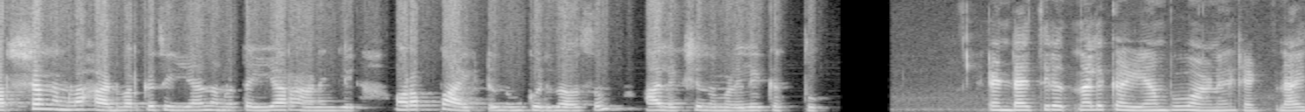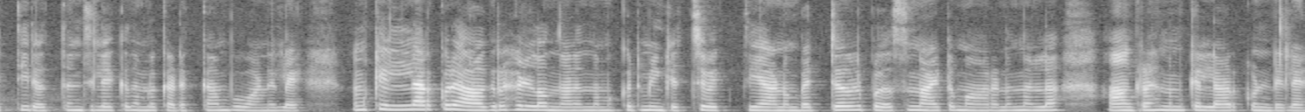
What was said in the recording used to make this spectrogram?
വർഷം നമ്മൾ ഹാർഡ് വർക്ക് ചെയ്യാൻ നമ്മൾ തയ്യാറാണെങ്കിൽ ഉറപ്പായിട്ടും നമുക്കൊരു ദിവസം ആ ലക്ഷ്യം നമ്മളിലേക്ക് എത്തും. രണ്ടായിരത്തി ഇരുപത്തിനാല് കഴിയാൻ പോവാണ്. രണ്ടായിരത്തി ഇരുപത്തഞ്ചിലേക്ക് നമ്മൾ കിടക്കാൻ പോവാണ് അല്ലേ നമുക്ക് എല്ലാവർക്കും ഒരു ആഗ്രഹമുള്ള ഒന്നാണ്. നമുക്കൊരു മികച്ച വ്യക്തിയാണ് ബെറ്റർ പേഴ്സൺ ആയിട്ട് മാറണം എന്നുള്ള ആഗ്രഹം നമുക്ക് എല്ലാവർക്കും ഉണ്ട് അല്ലേ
